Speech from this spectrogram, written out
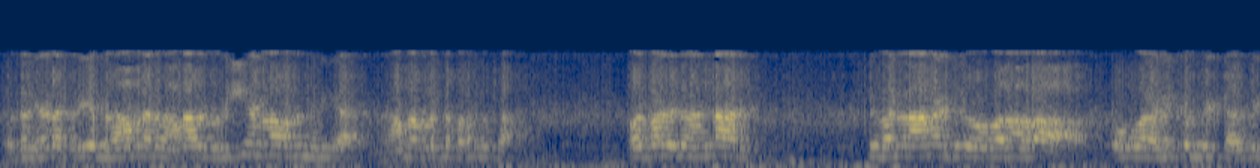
ஒருத்தர் கேட்டா பெரிய பிராமணர் ஆனா அவருக்கு விஷயம்லாம் ஒன்றும் தெரியாது. பிராமண குலத்தை பிறந்துச்சா அவர் பார்த்து இது இருக்கு. இது பண்ணாமல் இப்படி ஒவ்வொரு நாளா ஒவ்வொரு அடிக்கம் போய் தள்ளி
